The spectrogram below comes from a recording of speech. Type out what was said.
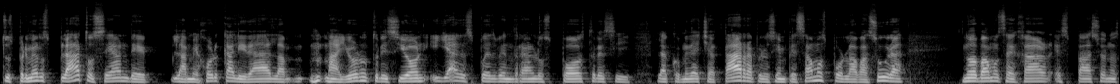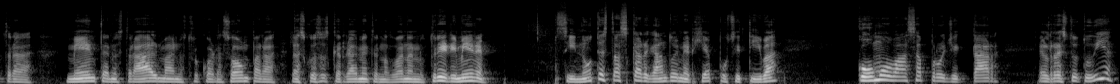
tus primeros platos sean de la mejor calidad, la mayor nutrición y ya después vendrán los postres y la comida chatarra, pero si empezamos por la basura, no vamos a dejar espacio a nuestra mente, a nuestra alma, a nuestro corazón para las cosas que realmente nos van a nutrir. Y miren, si no te estás cargando energía positiva, ¿cómo vas a proyectar el resto de tu día.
